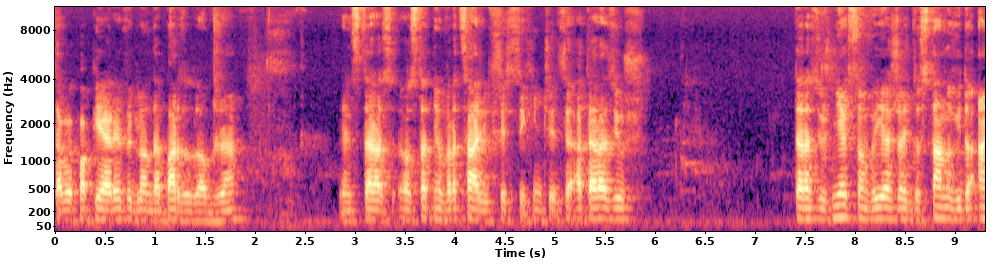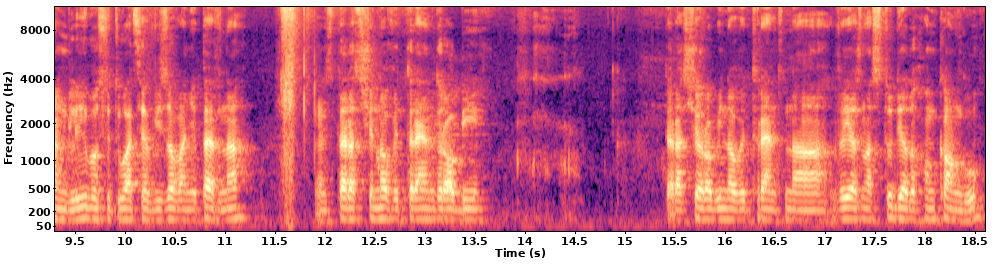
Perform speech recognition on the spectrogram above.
Całe papiery, wygląda bardzo dobrze. Więc teraz ostatnio wracali wszyscy Chińczycy, a teraz już teraz już nie chcą wyjeżdżać do Stanów i do Anglii, bo sytuacja wizowa niepewna. Więc teraz się nowy trend robi. Teraz się robi nowy trend na wyjazd na studia do Hongkongu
